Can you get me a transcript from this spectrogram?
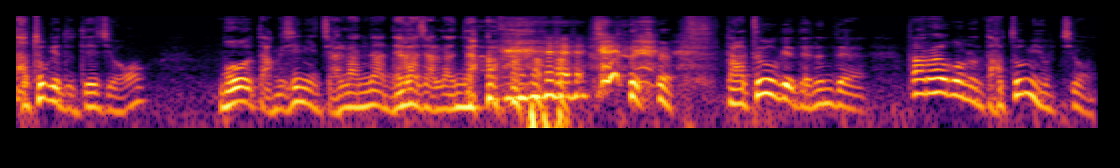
다투게도 되죠. 뭐 당신이 잘났냐 내가 잘났냐 다투게 되는데 딸하고는 다툼이 없죠.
